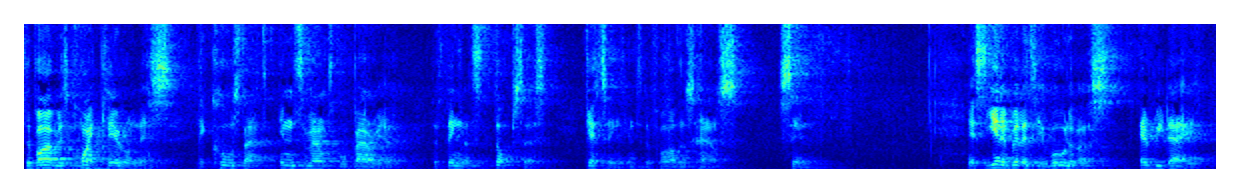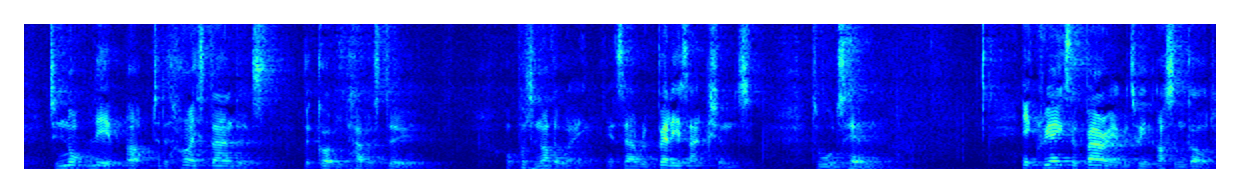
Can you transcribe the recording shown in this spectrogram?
The Bible is quite clear on this. It calls that insurmountable barrier, the thing that stops us getting into the Father's house, sin. It's the inability of all of us every day to not live up to the high standards that God would have us do. Or put another way, it's our rebellious actions towards Him. It creates a barrier between us and God,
